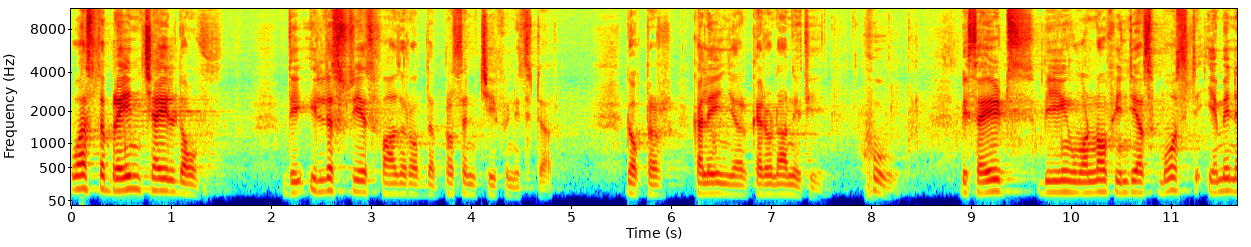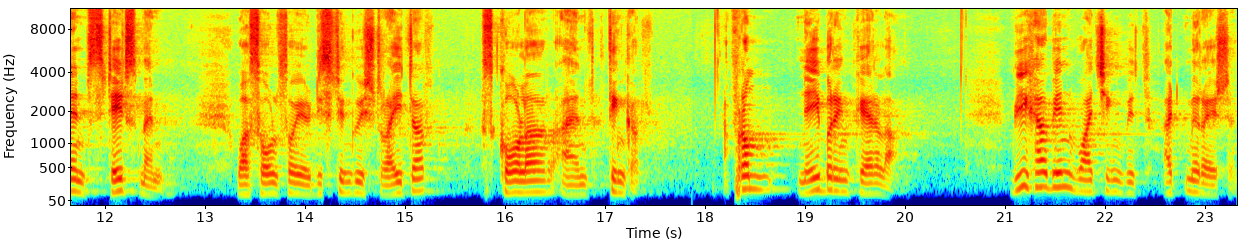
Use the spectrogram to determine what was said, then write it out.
was the brainchild of the illustrious father of the present Chief Minister, Dr. Kalaignar Karunanidhi, who, besides being one of India's most eminent statesmen, was also a distinguished writer, scholar, and thinker. From neighboring Kerala, we have been watching with admiration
